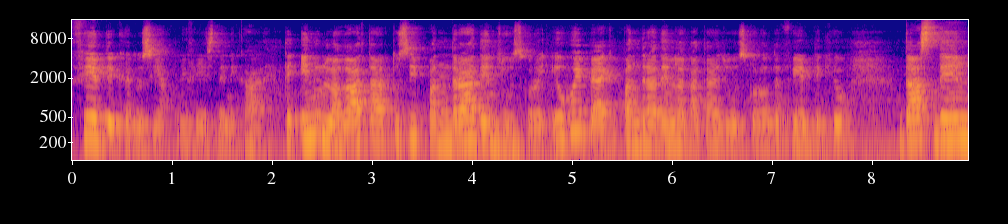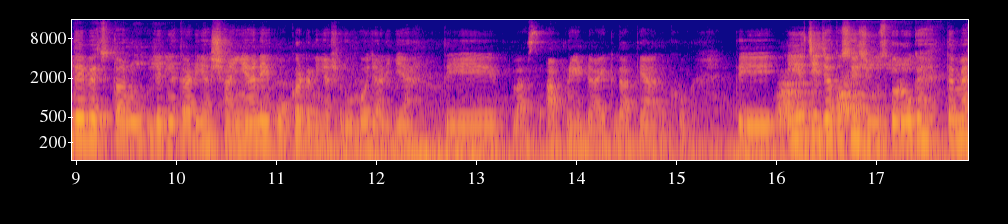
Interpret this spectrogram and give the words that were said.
ਫਿਰ ਦੇਖਿਓ ਤੁਸੀਂ ਆਪਣੇ ਫੇਸ ਤੇ ਨਿਖਾਰ ਤੇ ਇਹਨੂੰ ਲਗਾਤਾਰ ਤੁਸੀਂ 15 ਦਿਨ ਯੂਜ਼ ਕਰੋ। ਇਹੋ ਹੀ ਪੈਕ 15 ਦਿਨ ਲਗਾਤਾਰ ਯੂਜ਼ ਕਰੋ ਤੇ ਫਿਰ ਦੇਖਿਓ। 10 ਦਿਨ ਦੇ ਵਿੱਚ ਤੁਹਾਨੂੰ ਜਿਹੜੀਆਂ ਤੁਹਾਡੀਆਂ ਛਾਈਆਂ ਨੇ ਉਹ ਘਟਣੀਆਂ ਸ਼ੁਰੂ ਹੋ ਜਾਣਗੀਆਂ। ਤੇ ਪਲੱਸ ਆਪਣੀ ਡਾਈਟ ਦਾ ਧਿਆਨ ਰੱਖੋ। ਤੇ ਇਹ ਚੀਜ਼ਾਂ ਤੁਸੀਂ ਯੂਜ਼ ਕਰੋਗੇ, ਤੇ ਮੈਂ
